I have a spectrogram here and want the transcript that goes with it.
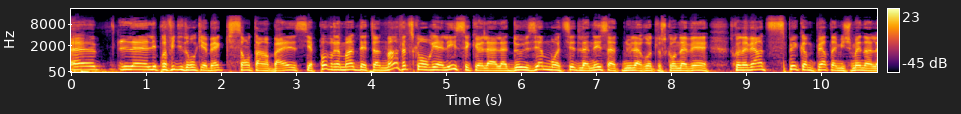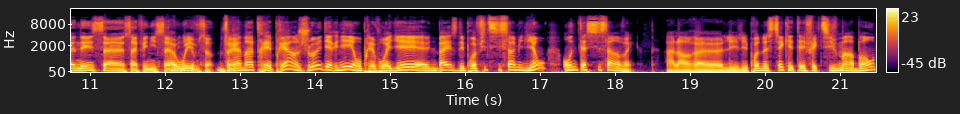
euh, les profits d'Hydro-Québec qui sont en baisse, il n'y a pas vraiment d'étonnement. En fait, ce qu'on réalise, c'est que la, deuxième moitié de l'année, ça a tenu la route. Ce qu'on avait, ce qu'on avait anticipé comme perte à mi-chemin dans l'année, ça, ça ça a euh, fini oui, comme ça. Vraiment très près. En juin dernier, on prévoyait une baisse des profits de 600 millions. On est à 620. Alors, euh, les, les, pronostics étaient effectivement bons.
